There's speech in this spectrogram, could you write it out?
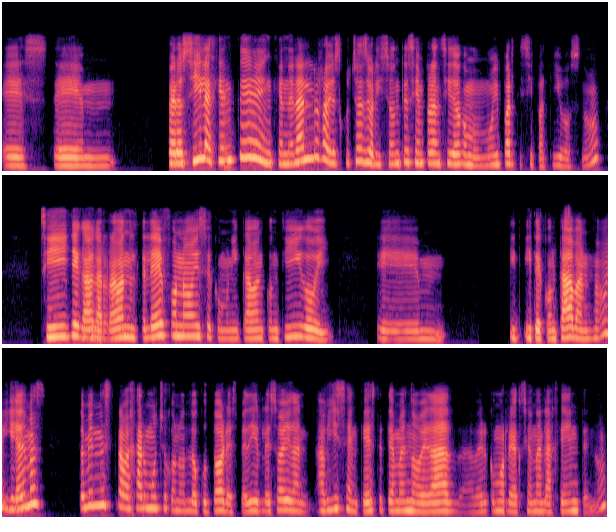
Este, mm, pero sí, la gente en general, los radioescuchas de Horizonte siempre han sido como muy participativos, ¿no? Sí, llega, agarraban el teléfono y se comunicaban contigo y, em, y, y, te contaban, ¿no? Y además también es trabajar mucho con los locutores, pedirles, oigan, avisen que este tema es novedad, a ver cómo reacciona la gente, ¿no?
